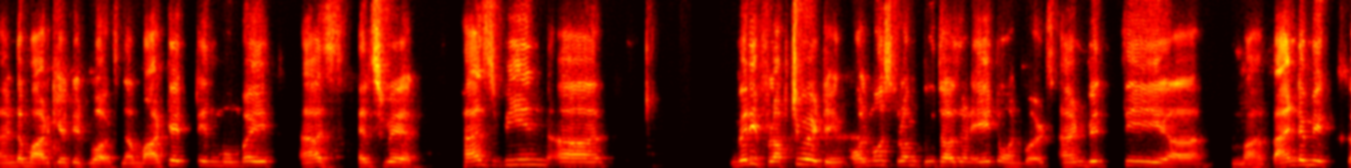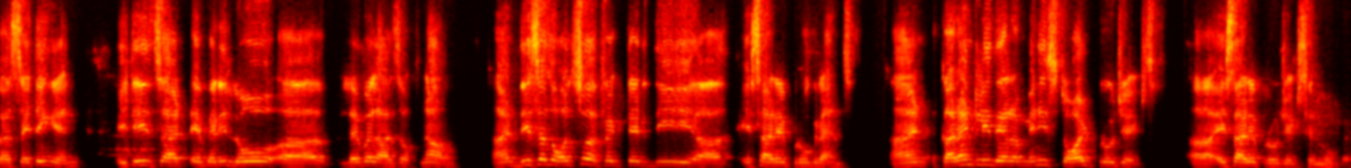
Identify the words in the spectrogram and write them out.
and the market it works. Now, market in Mumbai as elsewhere has been uh, very fluctuating almost from 2008 onwards. And with the uh, pandemic uh, setting in, it is at a very low uh, level as of now. And this has also affected the uh, SRA programs. And currently there are many stalled projects, uh, SRA projects in Mumbai.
